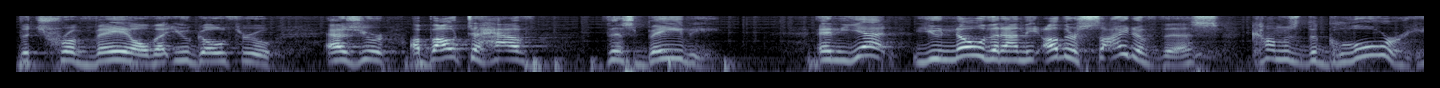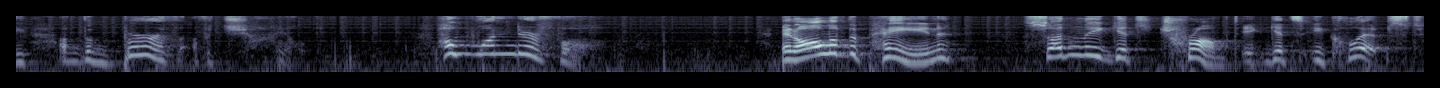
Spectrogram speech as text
The travail that you go through as you're about to have this baby. And yet, you know that on the other side of this comes the glory of the birth of a child. How wonderful! And all of the pain suddenly gets trumped, it gets eclipsed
